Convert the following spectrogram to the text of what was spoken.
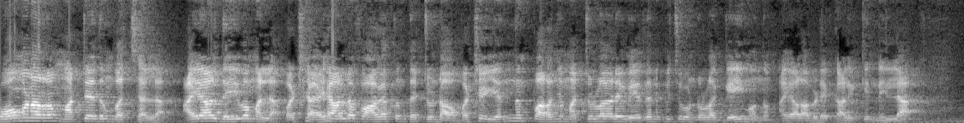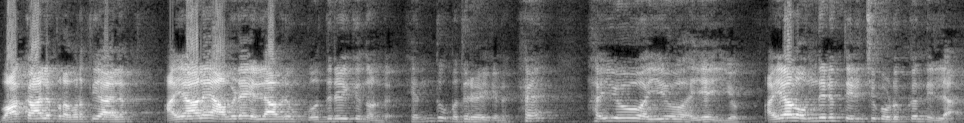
കോമണറും മറ്റേതും വച്ചല്ല. അയാൾ ദൈവമല്ല. പക്ഷെ അയാളുടെ ഭാഗത്തും തെറ്റുണ്ടാവും. പക്ഷെ എന്നും പറഞ്ഞ് മറ്റുള്ളവരെ വേദനിപ്പിച്ചുകൊണ്ടുള്ള ഗെയിം ഒന്നും അയാൾ അവിടെ കളിക്കുന്നില്ല. വാക്കാലും പ്രവൃത്തിയായാലും അയാളെ അവിടെ എല്ലാവരും ഉപദ്രവിക്കുന്നുണ്ട്. എന്ത് ഉപദ്രവിക്കുന്നു? അയ്യോ അയ്യോ അയ്യോ അയാൾ ഒന്നിനും തിരിച്ചു കൊടുക്കുന്നില്ല.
